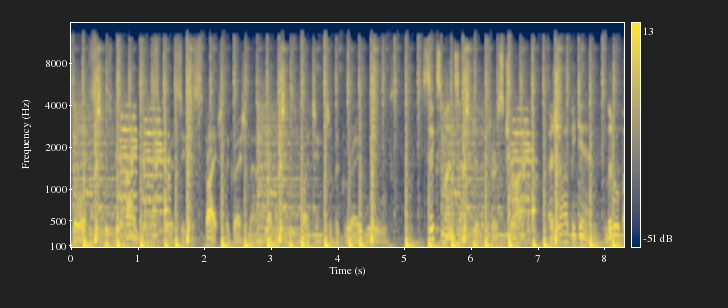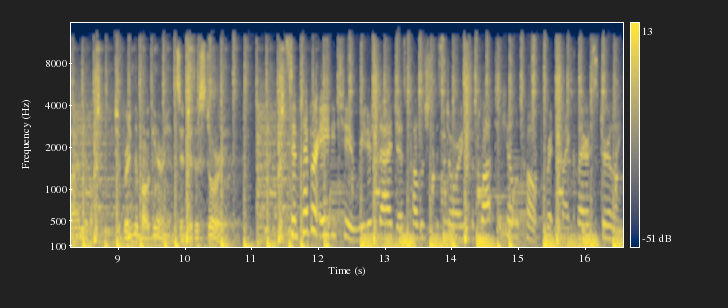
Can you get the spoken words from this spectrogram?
force was behind the conspiracy despite the great amount of evidence pointing to the Grey Wolves. Six months after the first trial, Agca began, little by little, to bring the Bulgarians into the story. In September 82, Reader's Digest published the story The Plot to Kill the Pope, written by Claire Sterling,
